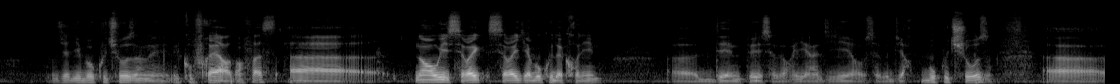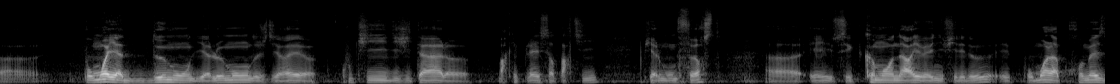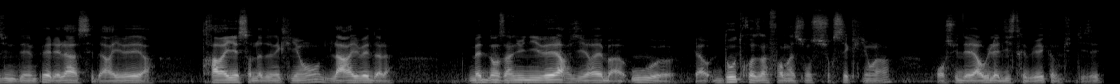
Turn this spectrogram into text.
J'ai déjà dit beaucoup de choses, hein, mes, confrères d'en face. Euh, non, oui, c'est vrai, vrai qu'il y a beaucoup d'acronymes. DMP, ça veut rien dire, ça veut dire beaucoup de choses. pour moi, il y a deux mondes. Il y a le monde, je dirais, cookie, digital, euh, marketplace, third party. Puis il y a le monde first. Euh, et c'est comment on arrive à unifier les deux. Et pour moi, la promesse d'une DMP, elle est là, c'est d'arriver à travailler sur la donnée client, de l'arriver de la mettre dans un univers, je dirais, bah, où euh, il y a d'autres informations sur ces clients-là, pour ensuite derrière, oui, la distribuer, comme tu disais,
